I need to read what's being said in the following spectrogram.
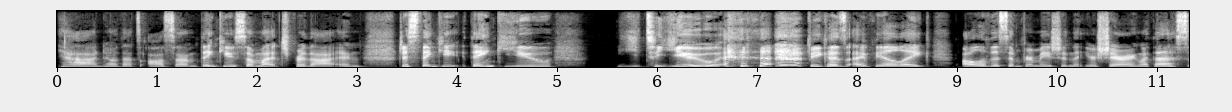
Yeah, no, that's awesome. Thank you so much for that. And just thank you, thank you to you because I feel like all of this information that you're sharing with us,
